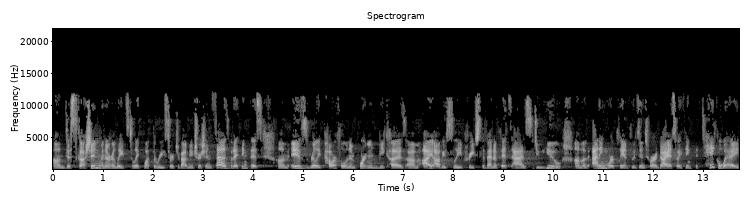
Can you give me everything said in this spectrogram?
um, discussion when it relates to like what the research about nutrition says. But I think this um, is really powerful and important because um, I obviously preach the benefits, as do you, um, of adding more plant foods into our diet. So I think the takeaway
